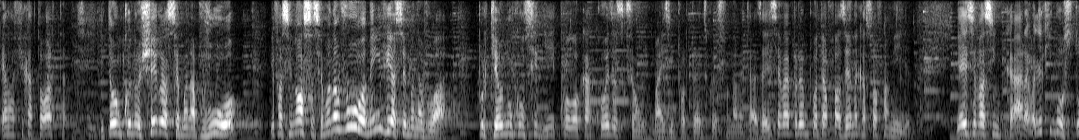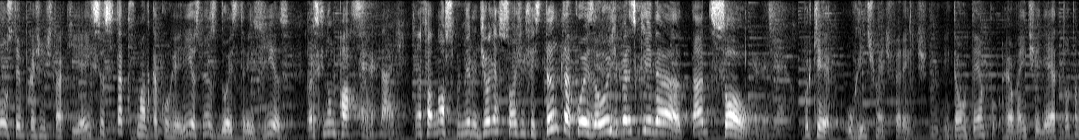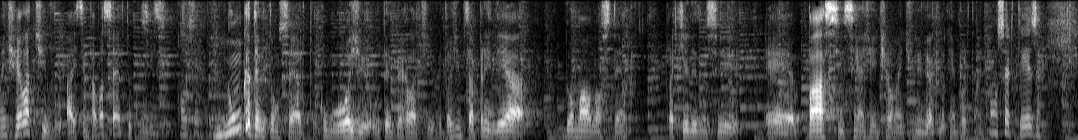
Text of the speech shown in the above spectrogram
ela fica torta. Sim. Então quando eu chego a semana voou, e falo assim, nossa, a semana voou, nem vi a semana voar porque eu não consegui colocar coisas que são mais importantes, coisas fundamentais. Aí você vai, por exemplo, para o hotel fazenda com a sua família. E aí você fala assim, cara, olha que gostoso o tempo que a gente está aqui. E aí se você está acostumado com a correria, os primeiros dois, três dias, parece que não passa. É verdade. Você fala, nossa, primeiro dia, olha só, a gente fez tanta coisa hoje, parece que ainda tá de sol. É verdade. Porque o ritmo é diferente. Uhum. Então o tempo realmente ele é totalmente relativo. Einstein estava certo com Sim, isso. Com certeza. Nunca teve tão certo como hoje o tempo é relativo. Então a gente precisa aprender a domar o nosso tempo para que ele não se é, passe sem a gente realmente viver aquilo que é importante. Com certeza.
